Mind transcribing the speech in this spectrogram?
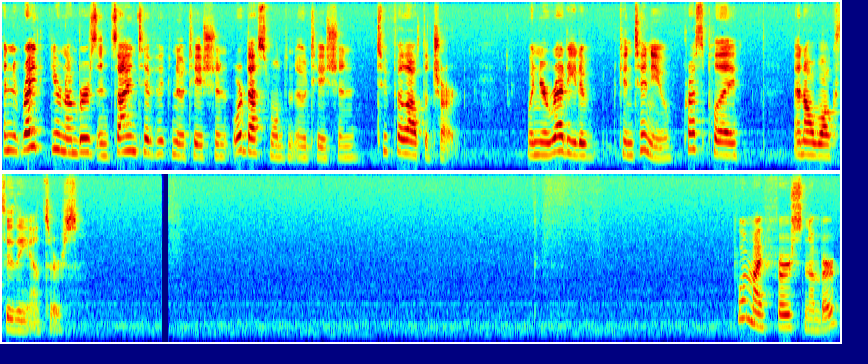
and write your numbers in scientific notation or decimal notation to fill out the chart. When you're ready to continue, press play, and I'll walk through the answers. For my first number,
